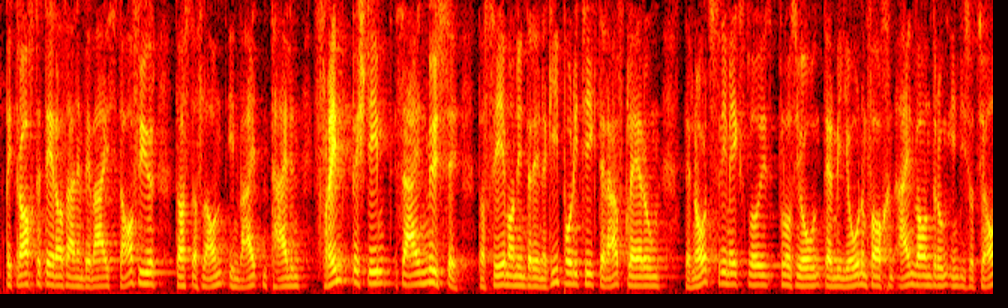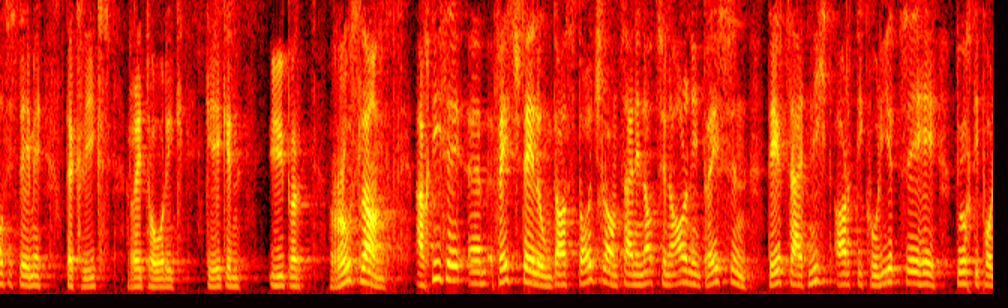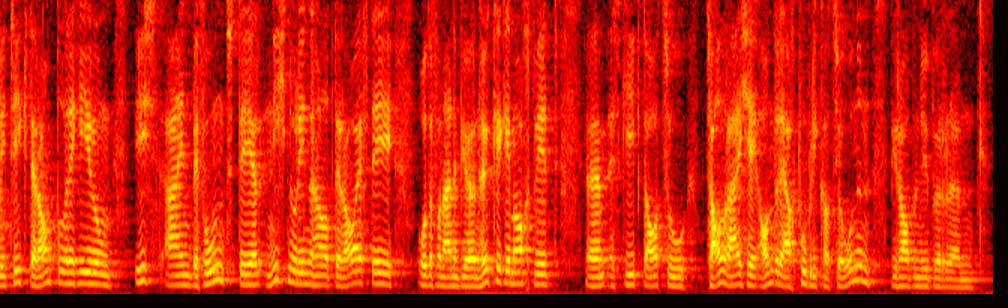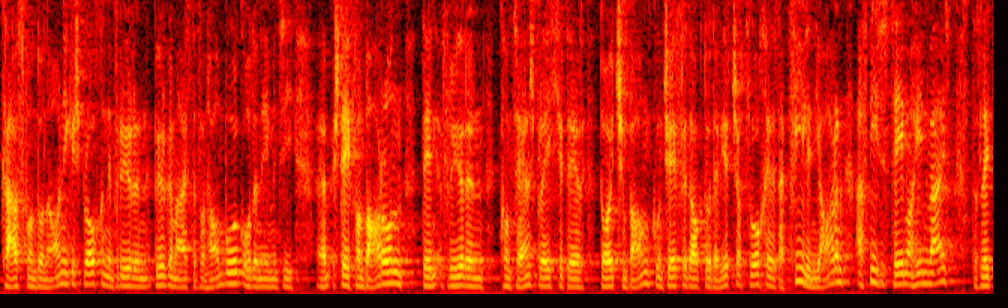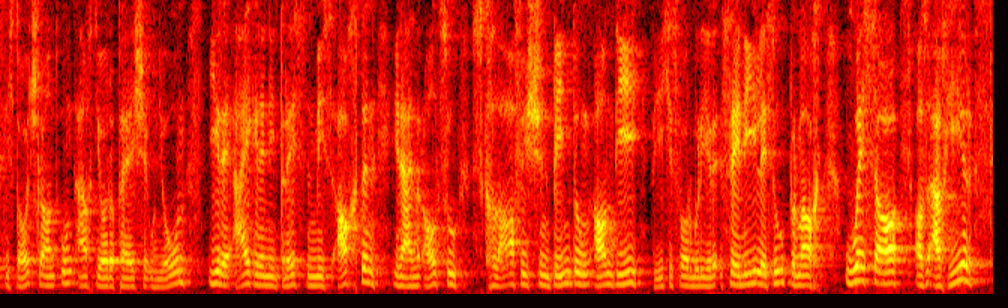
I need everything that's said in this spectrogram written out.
betrachtet er als einen Beweis dafür, dass das Land in weiten Teilen fremdbestimmt sein müsse. Das sehe man in der Energiepolitik, der Aufklärung, der Nord Stream-Explosion, der millionenfachen Einwanderung in die Sozialsysteme, der Kriegsrhetorik gegenüber Russland. Auch diese ähm, Feststellung, dass Deutschland seine nationalen Interessen derzeit nicht artikuliert sehe durch die Politik der Ampelregierung, ist ein Befund, der nicht nur innerhalb der AfD oder von einem Björn Höcke gemacht wird. Ähm, es gibt dazu zahlreiche andere auch Publikationen. Wir haben über ähm, Klaus von Donani gesprochen, den früheren Bürgermeister von Hamburg, oder nehmen Sie äh, Stefan Baron, den früheren Konzernsprecher der Deutschen Bank und Chefredaktor der Wirtschaftswoche, der seit vielen Jahren auf dieses Thema hinweist, dass letztlich Deutschland und auch die Europäische Union ihre eigenen Interessen missachten in einer allzu sklavischen Bindung an die, wie ich es formuliere, senile Supermacht USA. Also auch hier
